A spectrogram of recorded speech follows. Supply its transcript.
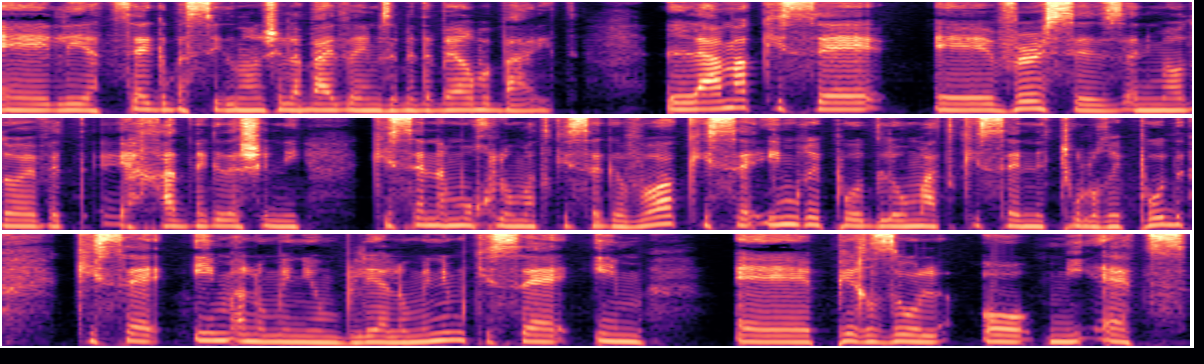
אה, לייצג בסגנון של הבית והאם זה מדבר בבית. למה כיסא אה, versus, אני מאוד אוהבת אחד נגד השני, כיסא נמוך לעומת כיסא גבוה, כיסא עם ריפוד לעומת כיסא נטול ריפוד, כיסא עם אלומיניום בלי אלומיניום, כיסא עם אה, פרזול או מעץ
